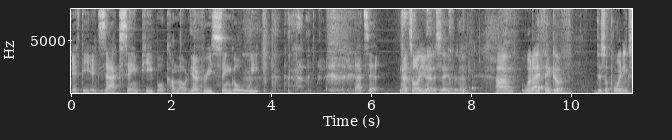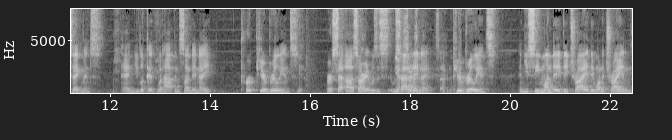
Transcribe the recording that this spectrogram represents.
if the exact same people come out Yeah. every single week. That's it. That's all you got to say for that. Um, when I think of disappointing segments, and you look at what happened Sunday night, pure brilliance. Yeah. Or sa- uh, sorry, it was this, it was Yeah, Saturday, Saturday, night. Saturday. Pure brilliance. And you see Monday, they try, they want to try and,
